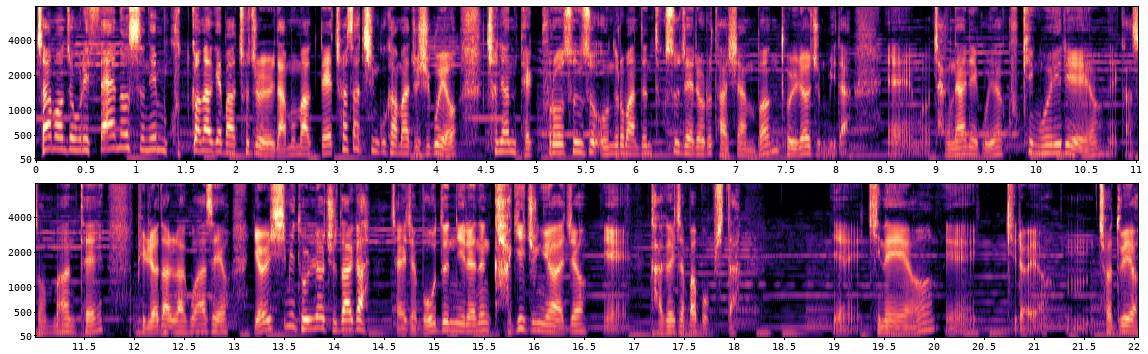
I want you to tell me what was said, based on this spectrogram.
자 먼저 우리 사노스님 굳건하게 받쳐줄 나무막대 철사 친구 감아주시고요. 천연 100% 순수 운으로 만든 특수 재료로 다시 한번 돌려줍니다. 예뭐 장난이고요. 쿠킹 호일이에요. 네, 가서 엄마한테 빌려달라고 하세요. 열심히 돌려주다가 자 이제 모든 일에는 각이 중요하죠. 예 각을 잡아 봅시다 예 기네요. 예 길어요. 음, 저도요.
